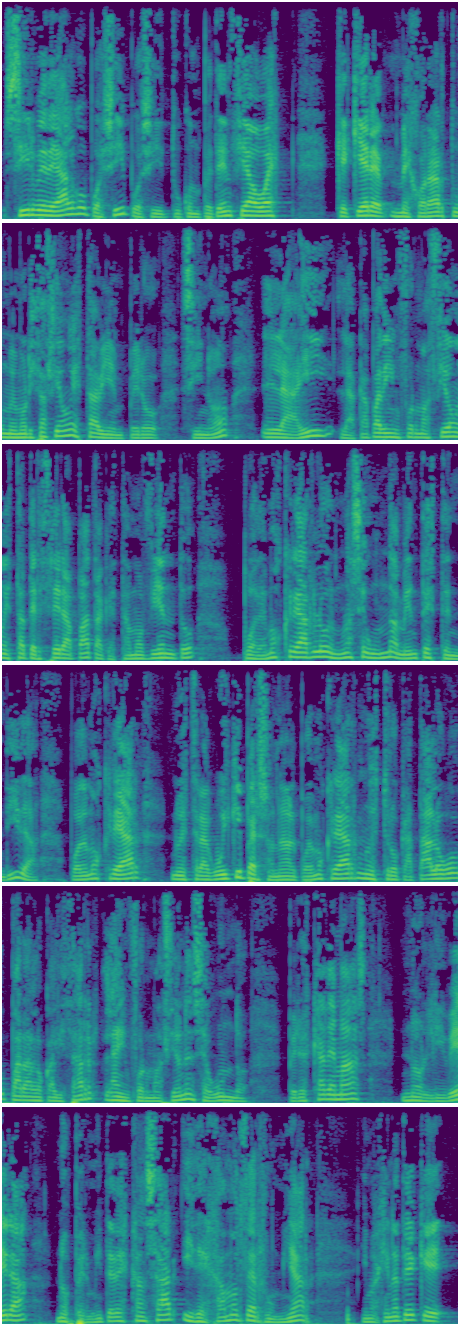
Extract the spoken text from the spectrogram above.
¿Sirve de algo? Pues sí, pues si tu competencia o es que quieres mejorar tu memorización, está bien, pero si no, la I, la capa de información, esta tercera pata que estamos viendo, podemos crearlo en una segunda mente extendida. Podemos crear nuestra wiki personal, podemos crear nuestro catálogo para localizar la información en segundos. Pero es que además nos libera, nos permite descansar y dejamos de rumiar. Imagínate que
